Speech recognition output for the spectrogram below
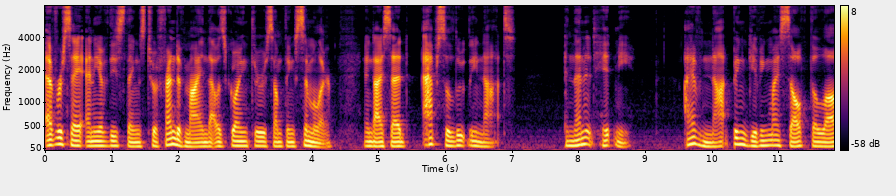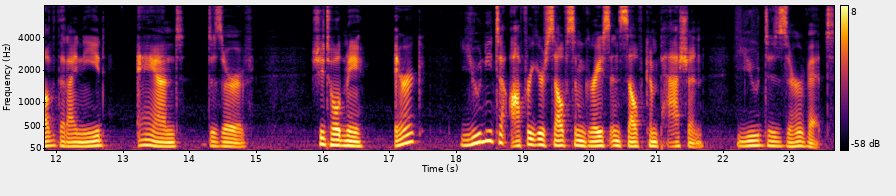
ever say any of these things to a friend of mine that was going through something similar, and I said, absolutely not. And then it hit me. I have not been giving myself the love that I need and deserve. She told me, Eric, you need to offer yourself some grace and self compassion. You deserve it.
